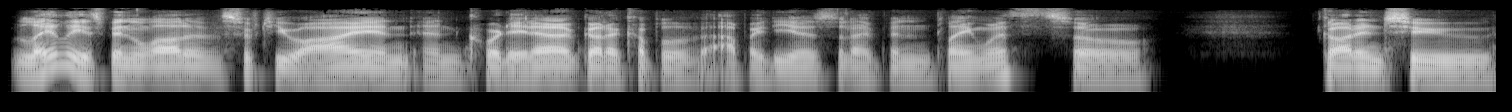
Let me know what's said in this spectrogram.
Lately, it's been a lot of Swift UI and, and Core Data. I've got a couple of app ideas that I've been playing with. So got into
